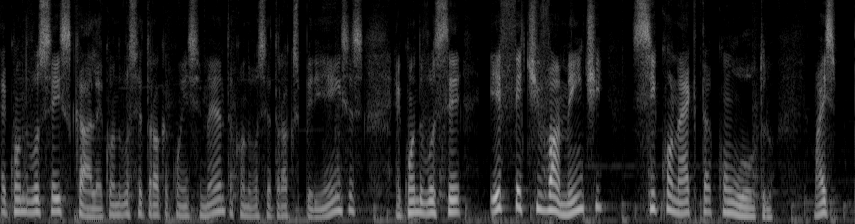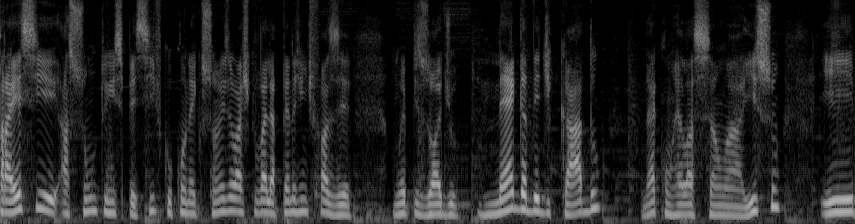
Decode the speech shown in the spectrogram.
É quando você escala, é quando você troca conhecimento, é quando você troca experiências, é quando você efetivamente se conecta com o outro. Mas para esse assunto em específico, conexões, eu acho que vale a pena a gente fazer um episódio mega dedicado né, com relação a isso. E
